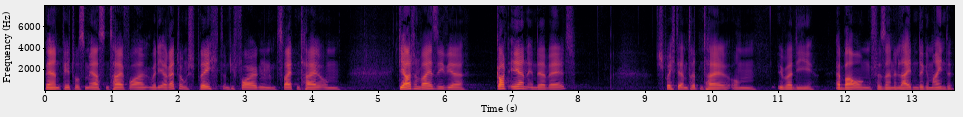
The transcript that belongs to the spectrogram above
Während Petrus im ersten Teil vor allem über die Errettung spricht und die Folgen, im zweiten Teil um die Art und Weise, wie wir Gott ehren in der Welt, spricht er im dritten Teil um, über die Erbauung für seine leidende Gemeinde.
